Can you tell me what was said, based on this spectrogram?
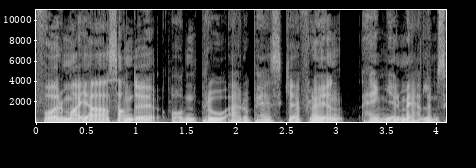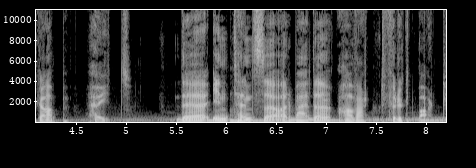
for Maya Sandu og den proeuropeiske fløyen henger medlemskap høyt. Det intense arbeidet har vært fruktbart,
